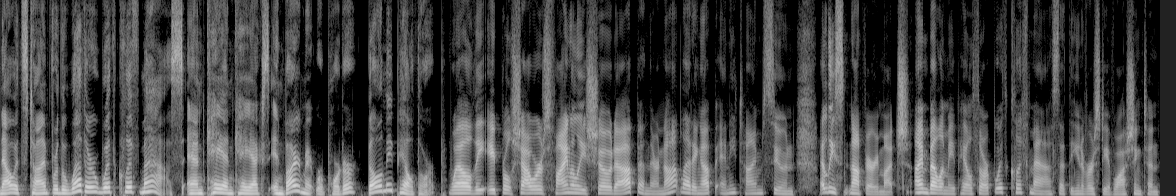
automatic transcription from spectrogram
Now it's time for the weather with Cliff Mass and KNKX environment reporter Bellamy Palethorpe. Well, the April showers finally showed up, and they're not letting up anytime soon. At least, not very much. I'm Bellamy Palethorpe with Cliff Mass at the University of Washington.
